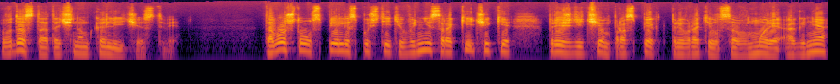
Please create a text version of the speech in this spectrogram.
в достаточном количестве. Того, что успели спустить вниз ракетчики, прежде чем проспект превратился в море огня,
